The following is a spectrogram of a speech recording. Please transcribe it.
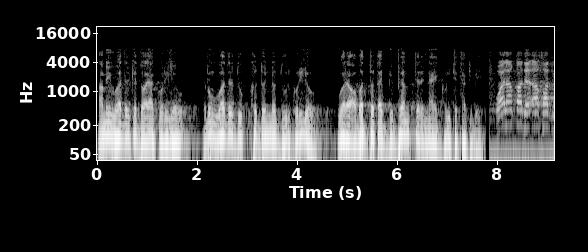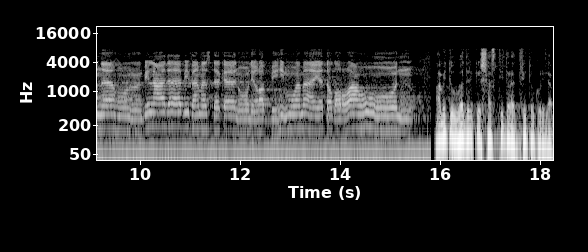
আমি উহাদেরকে দয়া করিলেও এবং উহাদের দুঃখ দৈন্য দূর করিলেও উহারা অবাধ্যতায় বিভ্রান্তের ন্যায় ঘুরিতে থাকিবে। ولقد أخذناهم بالعذاب فما استكانوا لربهم وما يتضرعون আমি তো উহাদেরকে শাস্তি দ্বারা ধৃত করিলাম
